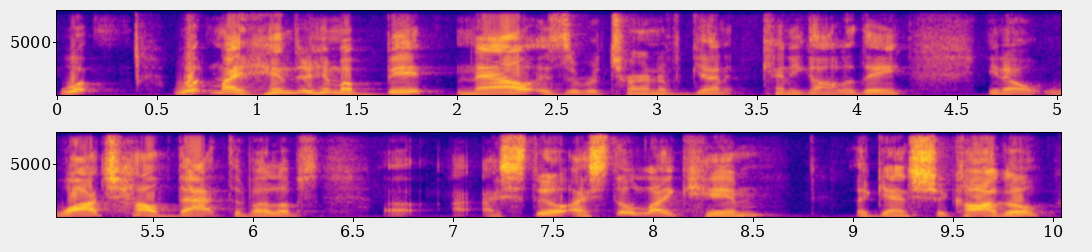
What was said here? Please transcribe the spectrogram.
what what might hinder him a bit now is the return of Kenny Golladay. You know, watch how that develops. Uh, I still I still like him against Chicago.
